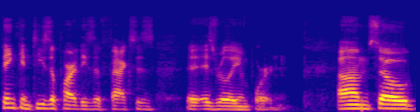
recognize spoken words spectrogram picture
think and tease apart these effects is is really important. Um, so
